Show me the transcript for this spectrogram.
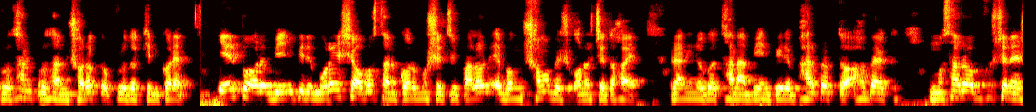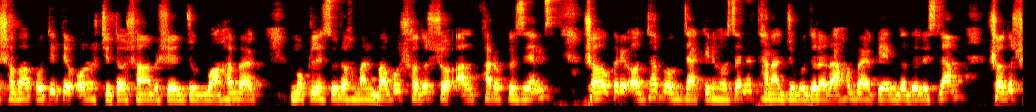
প্রধান প্রধান সড়ক প্রদক্ষিণ করে। এরপর বিএনপির মোড়ে এসে অবস্থান কর্মসূচি পালন এবং সমাবেশ অনুষ্ঠিত হয়। রানীনগর থানা বিএনপির ভারপ্রাপ্ত আহ্বায়ক মোশাররফ হোসেনের সভাপতিত্বে অনুষ্ঠিত সমাবেশে যুগ্ম আহ্বায়ক মোখলেসুর রহমান বাবু, সদস্য আল ফারুক জেমস, সহকারী অধ্যাপক জাকির হোসেন, থানা যুবদলের আহ্বায়ক এমদাদুল ইসলাম, সদস্য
